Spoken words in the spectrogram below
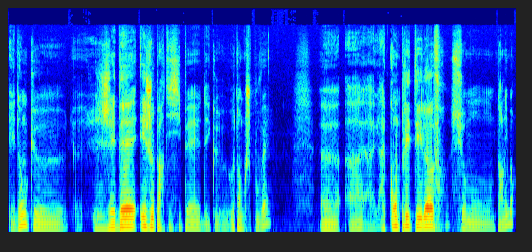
et donc, euh, j'aidais et je participais autant que je pouvais à, compléter l'offre sur mon temps libre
